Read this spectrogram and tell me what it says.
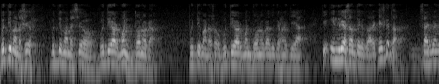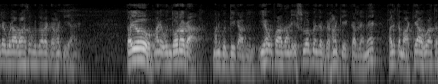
बुद्धि मनुष्य बुद्धि मनुष्य बुद्धि और मन दोनों का। बुद्धि मनस हो बुद्धि और मन दोनों का भी ग्रहण किया कि इंद्रिय शब्द के द्वारा, किसके द्वारा? सर्वेंद्र गुणाभाषों के द्वारा ग्रहण किया है। तयो, माने उन दोनों का मन बुद्धि का भी, यह उपादान इस श्लोक में जब ग्रहण करने में फलितमा क्या हुआ तो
